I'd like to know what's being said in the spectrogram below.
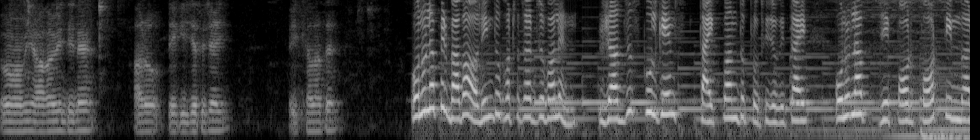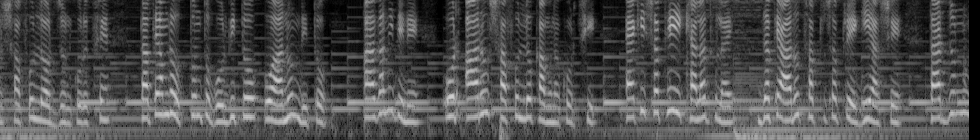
এবং আমি আগামী দিনে আরও এগিয়ে যেতে চাই এই খেলাতে। অনুলাপের বাবা অলিন্দ ভট্টাচার্য বলেন, রাজ্য স্কুল গেমস তাইকওয়ান্দো প্রতিযোগিতায় অনুলাপ যে পর পর তিনবার সাফল্য অর্জন করেছে, তাতে আমরা অত্যন্ত গর্বিত ও আনন্দিত। আগামী দিনে ওর আরও সাফল্য কামনা করছি। একই সাথে এই খেলাধুলায় যাতে আরও ছাত্রছাত্রী এগিয়ে আসে, তার জন্য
